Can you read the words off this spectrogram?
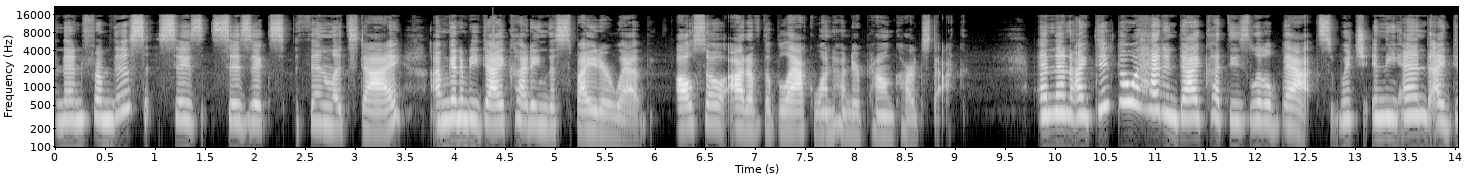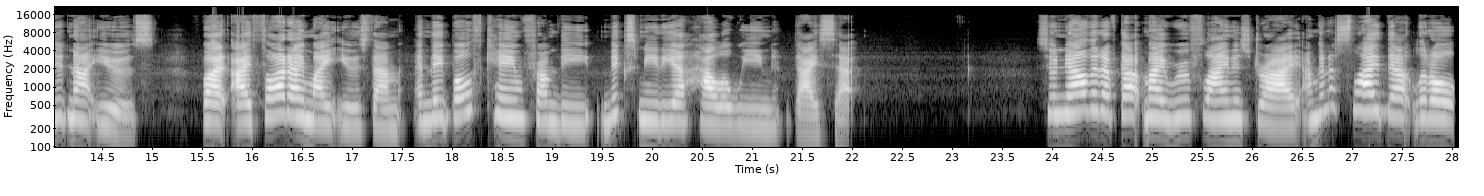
And then from this Sizzix Thinlits die, I'm going to be die cutting the spider web, also out of the black 100 pound cardstock. And then I did go ahead and die cut these little bats, which in the end I did not use, but I thought I might use them. And they both came from the Mixed Media Halloween die set. So now that I've got my roof line is dry, I'm going to slide that little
